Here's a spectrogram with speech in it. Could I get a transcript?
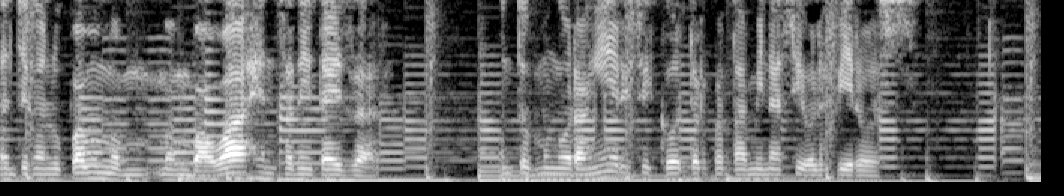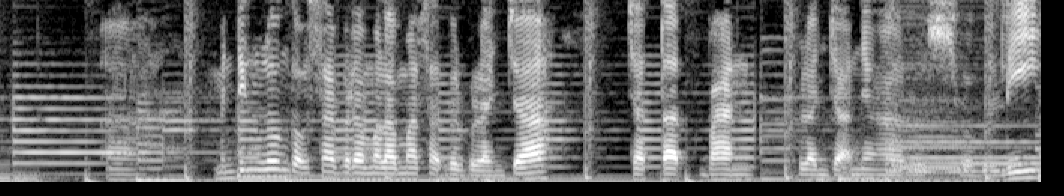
dan jangan lupa mem membawa hand sanitizer untuk mengurangi risiko terkontaminasi oleh virus. Uh, mending lo nggak usah berlama-lama saat berbelanja, catat bahan belanjaan yang harus lo beli,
